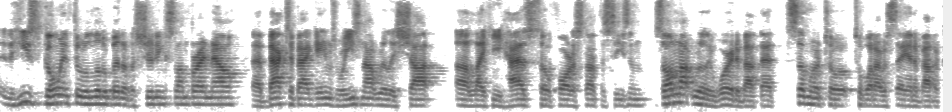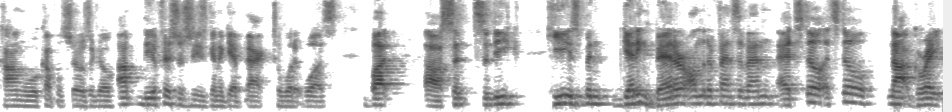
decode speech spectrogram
he's going through a little bit of a shooting slump right now, back to back games where he's not really shot uh, like he has so far to start the season. So I'm not really worried about that. Similar to, to what I was saying about Okongwu a couple shows ago, the efficiency is going to get back to what it was. But uh, Saddiq, he has been getting better on the defensive end. It's still it's still not great,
